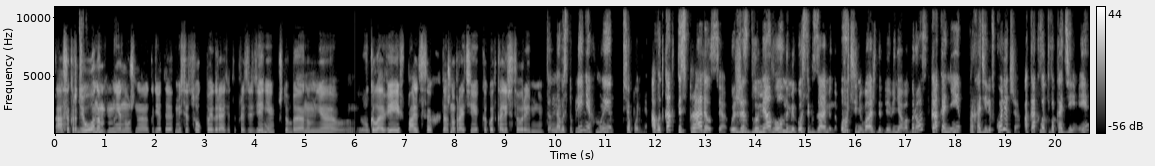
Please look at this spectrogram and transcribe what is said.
А с аккордеоном мне нужно где-то месяцок поиграть это произведение, чтобы оно мне в голове и в пальцах должно пройти какое-то количество времени. На выступлениях мы все поняли. А вот как ты справился уже с двумя волнами госэкзаменов? Очень важный для меня вопрос. Как они проходили в колледже, а как вот в академии?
